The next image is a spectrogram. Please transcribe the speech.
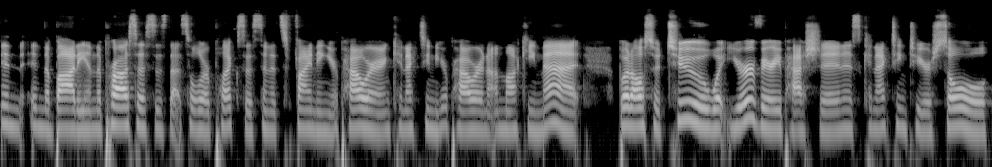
in in the body and the process is that solar plexus and it's finding your power and connecting to your power and unlocking that but also too what you're very passionate in is connecting to your soul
